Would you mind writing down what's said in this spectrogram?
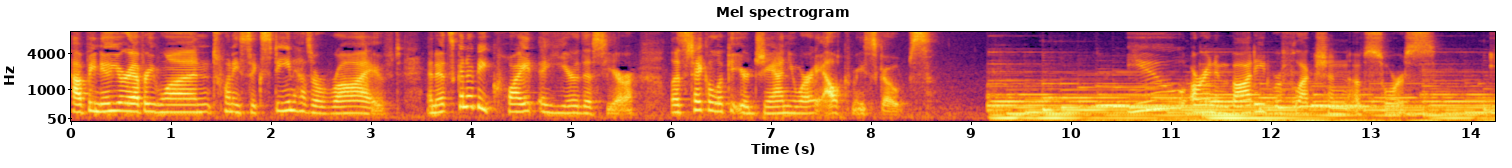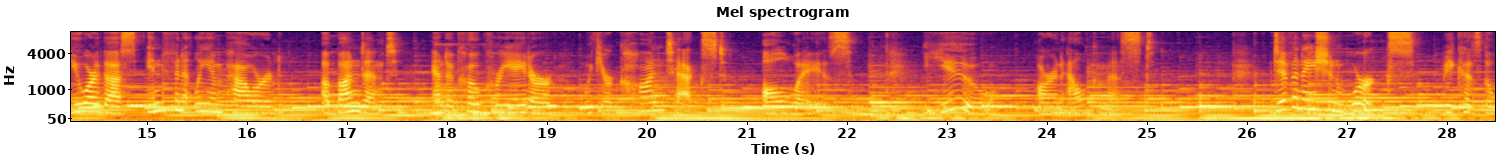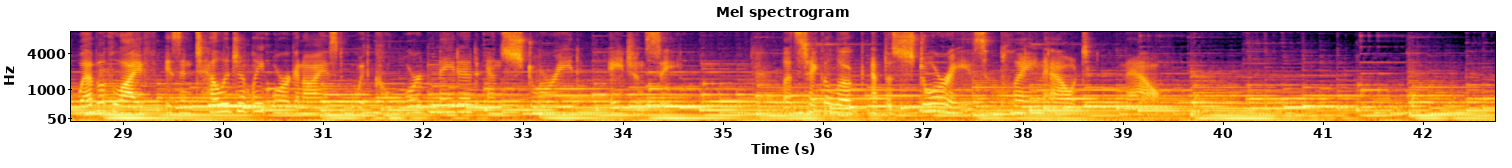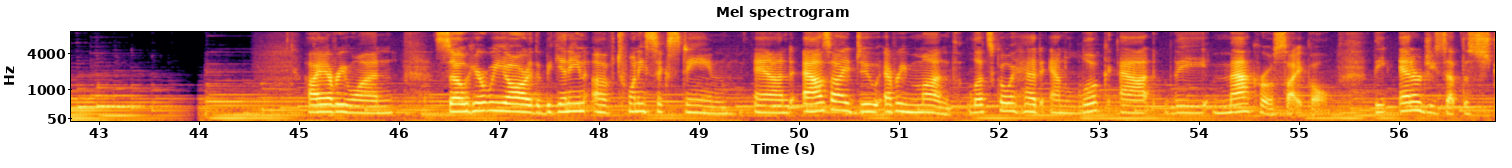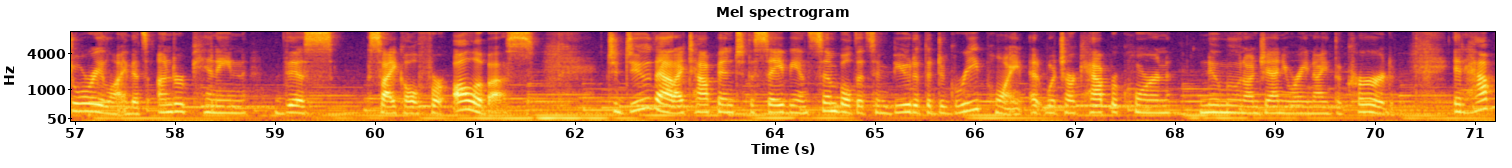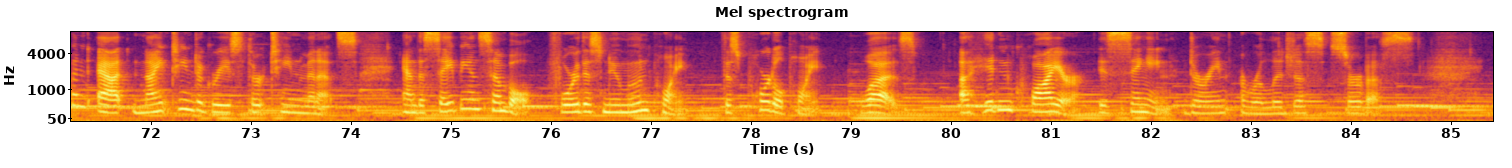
Happy New Year, everyone. 2016 has arrived, and it's going to be quite a year this year. Let's take a look at your January alchemy scopes. You are an embodied reflection of Source. You are thus infinitely empowered, abundant, and a co creator with your context always. You are an alchemist. Divination works because the web of life is intelligently organized with coordinated and storied agency. Let's take a look at the stories playing out Hi, everyone. So here we are, the beginning of 2016. And as I do every month, let's go ahead and look at the macro cycle, the energy set, the storyline that's underpinning this cycle for all of us. To do that, I tap into the Sabian symbol that's imbued at the degree point at which our Capricorn new moon on January 9th occurred. It happened at 19 degrees 13 minutes. And the Sabian symbol for this new moon point, this portal point, was a hidden choir is singing during a religious service.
